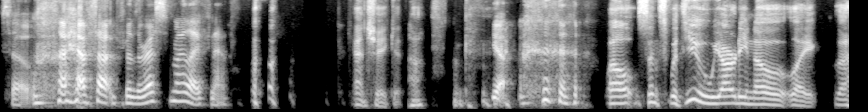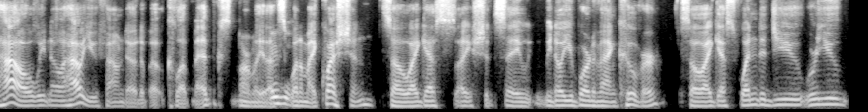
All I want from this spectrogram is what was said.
So I have that for the rest of my life now. Can't shake it, huh? Okay. Yeah. well, since with you, we already know like the how, we know how you found out about Club Med, because normally that's mm-hmm. one of my questions. So I guess I should say we know you're born in Vancouver. So I guess when did you, were you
